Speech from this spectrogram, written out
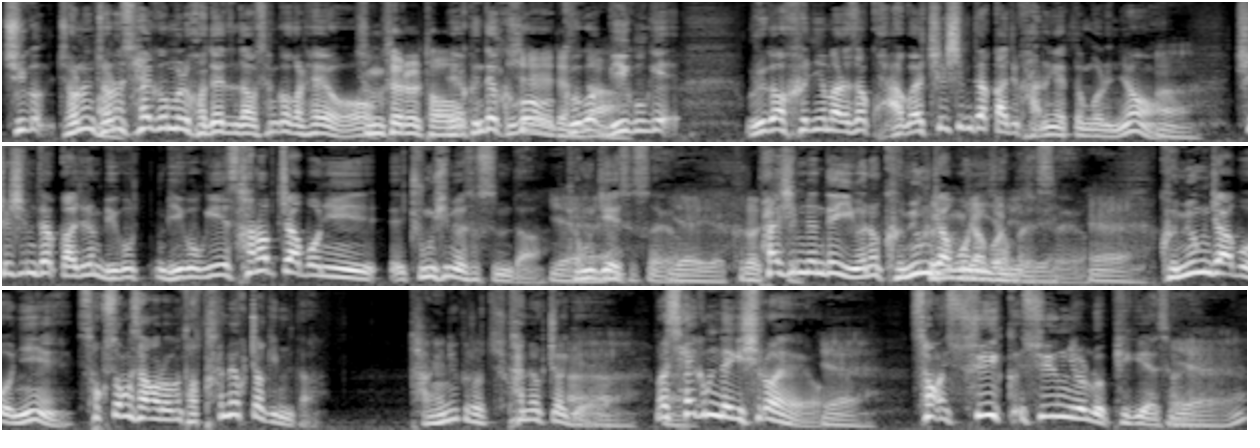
지금 저는 저는 어. 세금을 걷어야 된다고 생각을 해요. 증세를 더. 네, 근데 그거 그거 미국이 우리가 흔히 말해서 과거에 70대까지 가능했던 거는요. 어. 70대까지는 미국 미국이 산업 자본이 중심이었었습니다. 예. 경제에 있었어요. 예, 예. 그렇지. 80년대 이후는 금융 자본이 되버렸어요. 예. 금융 자본이 속성상으로 보면 더 탐욕적입니다. 당연히 그렇죠. 탐욕적이에요. 아, 아. 세금 내기 싫어해요. 예. 수익 수익률을 높이기 위해서. 예.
